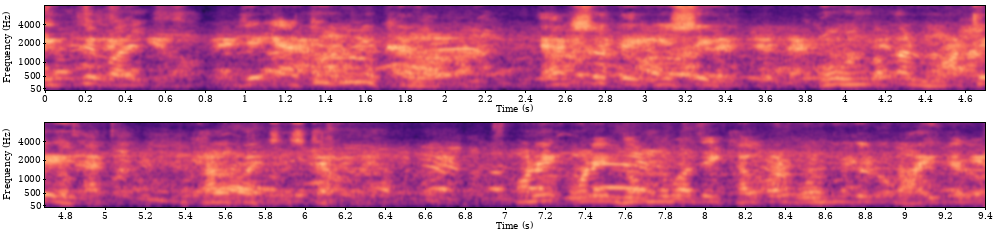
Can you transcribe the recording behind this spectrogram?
দেখতে পাই যে এতগুলো খেলোয়াড় একসাথে এসে মোহনবাগান মাঠে খেলবার চেষ্টা করে। অনেক অনেক ধন্যবাদ এই খেলোয়াড় বন্ধুদেরও, ভাইদেরও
